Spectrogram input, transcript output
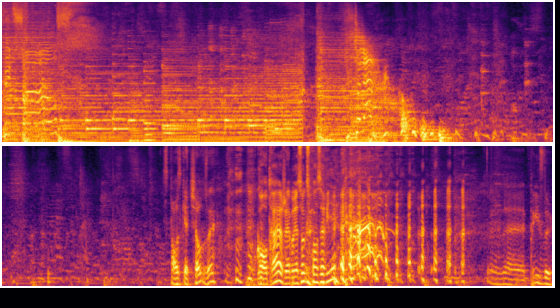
plus de sens. Il se passe quelque chose, hein? Au contraire, j'ai l'impression que se passe rien. Euh, prise 2.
